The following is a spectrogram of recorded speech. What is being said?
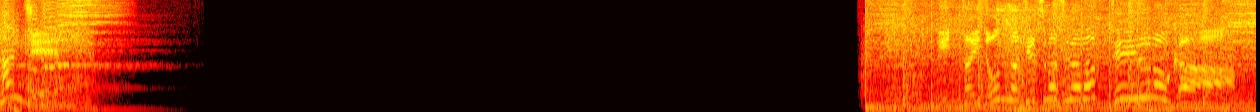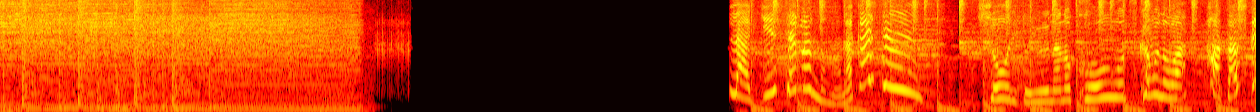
寛治スが待っているのか？勝利という名の幸運をつかむのは果たして？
